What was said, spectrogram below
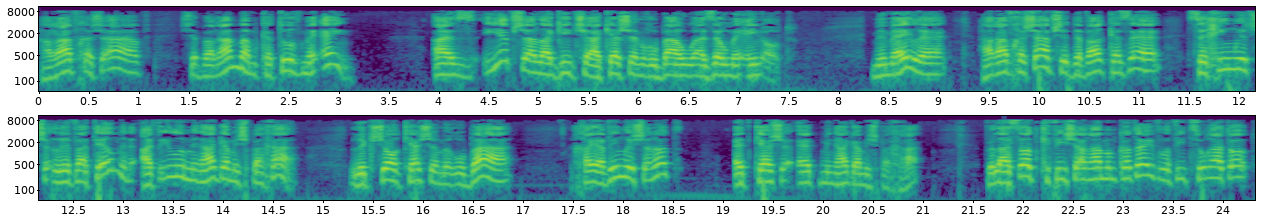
הרב חשב שברמב"ם כתוב מעין, אז אי אפשר להגיד שהקשר מרובע הוא הזה הוא מעין עוד. ממילא הרב חשב שדבר כזה צריכים לבטל אפילו מנהג המשפחה. לקשור קשר מרובע, חייבים לשנות את, קשר, את מנהג המשפחה, ולעשות כפי שהרמב"ם כותב, לפי צורת אות.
